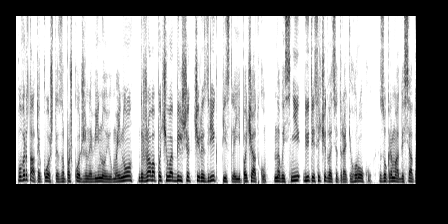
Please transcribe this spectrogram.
Повертати кошти за пошкоджене війною майно держава почала більше як через рік після її початку, навесні 2023 року. Зокрема, 10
